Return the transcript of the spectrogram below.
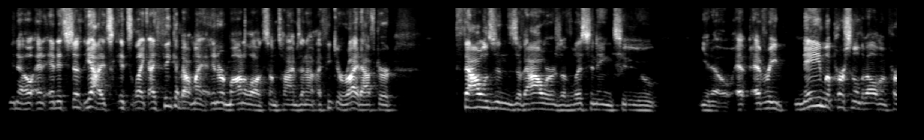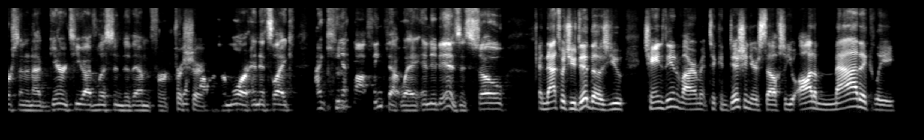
you know and, and it's just yeah it's it's like i think about my inner monologue sometimes and I, I, think you're right after thousands of hours of listening to you know every name a personal development person and i guarantee you i've listened to them for for sure. or more. And it's like i can't not think that way. And it is. It's so and that's what you did though is you change the environment to condition yourself so you automatically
